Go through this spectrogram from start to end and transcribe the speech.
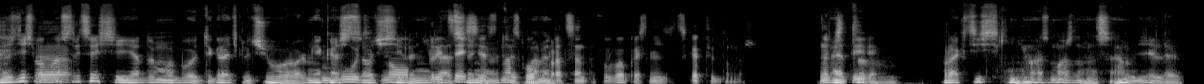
но здесь вопрос э, рецессии, я думаю, будет играть ключевую роль. Мне кажется, будет, очень сильно недооценивают на сколько процентов ВВП снизится, как ты думаешь? На 4? Это практически невозможно на самом деле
